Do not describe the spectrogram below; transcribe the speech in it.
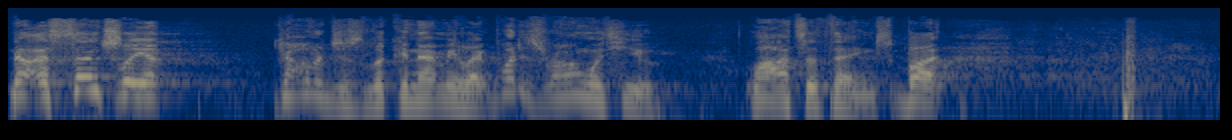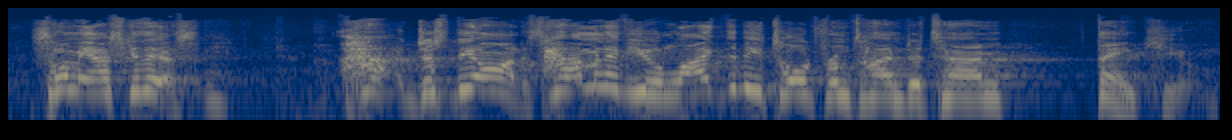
Now, essentially, y'all are just looking at me like, what is wrong with you? Lots of things. But, so let me ask you this. How, just be honest. How many of you like to be told from time to time, thank you?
